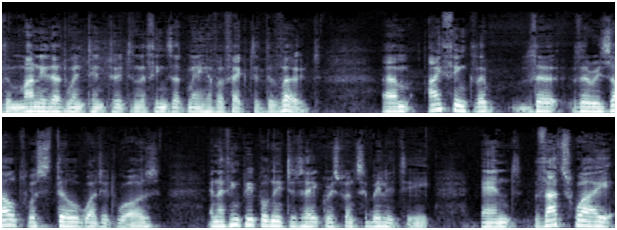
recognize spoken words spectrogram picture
the money that went into it and the things that may have affected the vote. Um, I think the the the result was still what it was, and I think people need to take responsibility, and that's why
